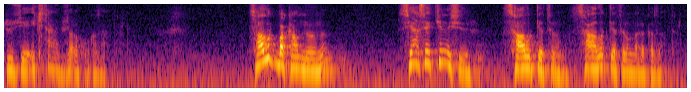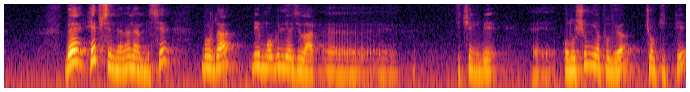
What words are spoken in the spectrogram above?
Düzce'ye iki tane güzel okul kazandırdı. Sağlık Bakanlığı'nın siyasetçinin işidir. Sağlık yatırımı, sağlık yatırımları kazandırdı. Ve hepsinden önemlisi burada bir mobilyacılar e, için bir e, oluşum yapılıyor. Çok ciddi.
